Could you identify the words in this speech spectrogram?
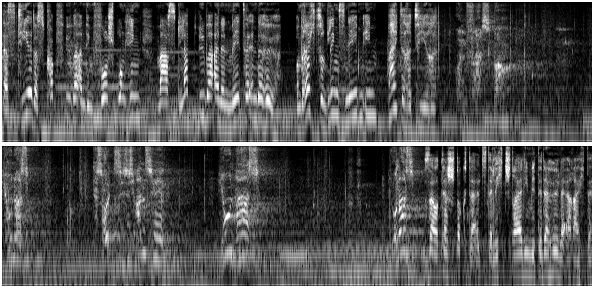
Das Tier, das kopfüber an dem Vorsprung hing, maß glatt über einen Meter in der Höhe. Und rechts und links neben ihm weitere Tiere. Unfassbar. Jonas, das sollten Sie sich ansehen. Jonas! Jonas? Sauter stockte, als der Lichtstrahl die Mitte der Höhle erreichte.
